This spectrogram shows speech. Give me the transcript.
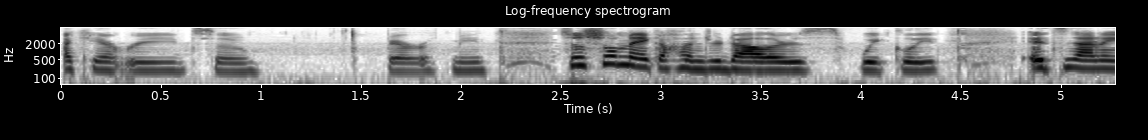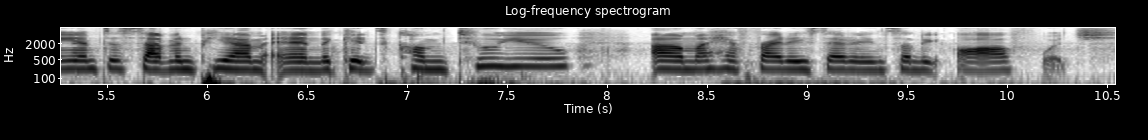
I can't read, so bear with me. So she'll make $100 weekly. It's 9 a.m. to 7 p.m. and the kids come to you. Um, I have Friday, Saturday, and Sunday off, which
